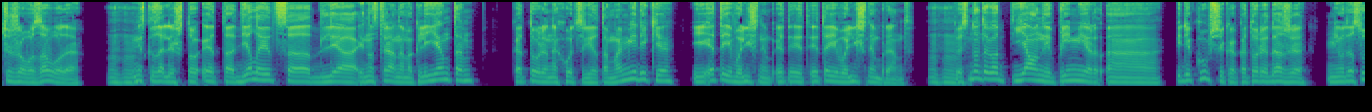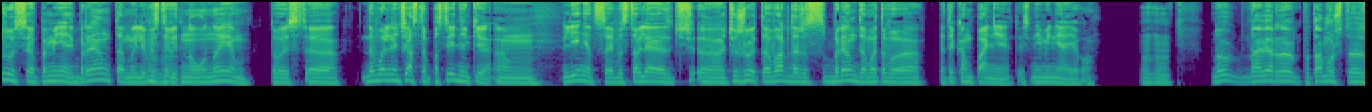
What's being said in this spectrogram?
чужого завода, угу. мне сказали, что это делается для иностранного клиента, который находится где-то там в Америке, и это его личный, это, это его личный бренд. Uh-huh. То есть, ну, это вот явный пример э, перекупщика, который даже не удосужился поменять бренд там или выставить uh-huh. no name. То есть, э, довольно часто посредники э, ленятся и выставляют ч, э, чужой товар даже с брендом этого, этой компании, то есть не меняя его. Угу. Ну, наверное, потому что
